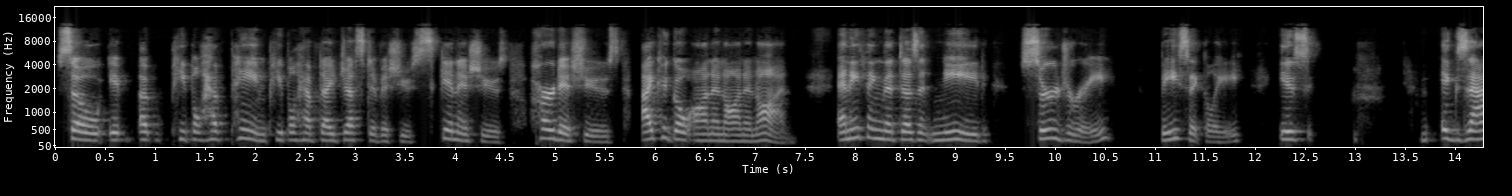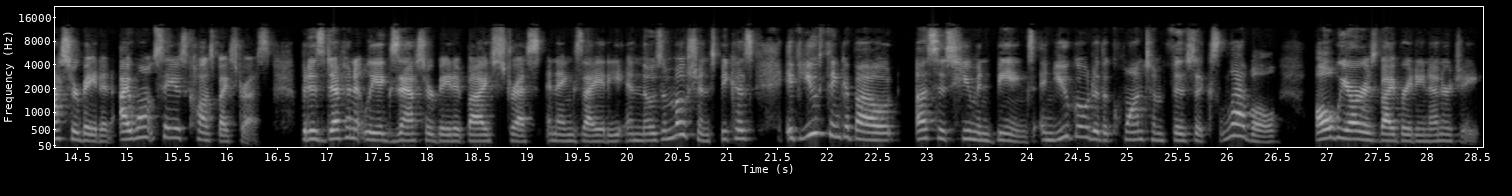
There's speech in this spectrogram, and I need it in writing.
so it uh, people have pain, people have digestive issues, skin issues, heart issues. I could go on and on and on. Anything that doesn't need surgery basically is exacerbated. I won't say is caused by stress, but is definitely exacerbated by stress and anxiety and those emotions. Because if you think about us as human beings and you go to the quantum physics level, all we are is vibrating energy.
